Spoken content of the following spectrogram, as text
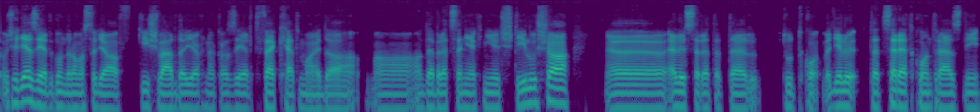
Úgyhogy ezért gondolom azt, hogy a kisvárdaiaknak azért fekhet majd a, a, a debreceniek nyílt stílusa, előszeretettel tud, vagy elő, tehát szeret kontrázni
